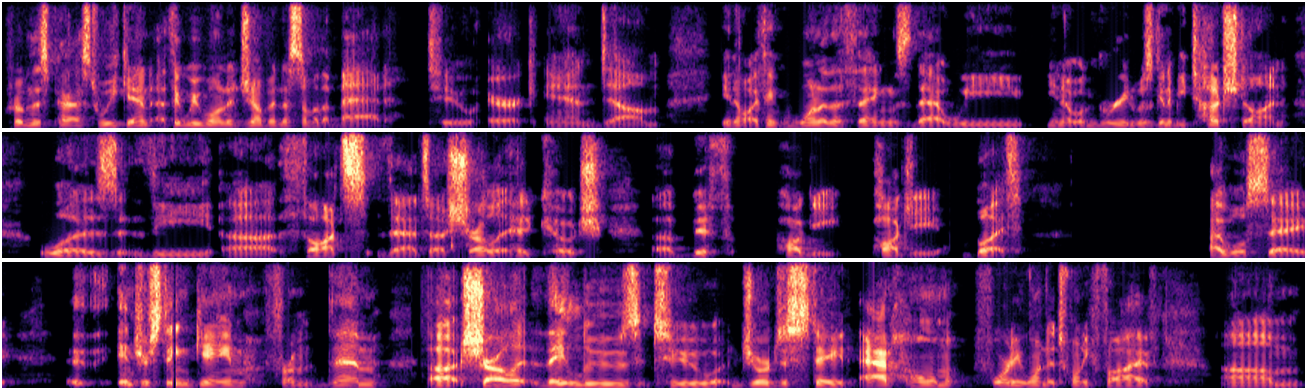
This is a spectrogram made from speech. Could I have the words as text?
from this past weekend. I think we want to jump into some of the bad too, Eric. And um, you know, I think one of the things that we you know agreed was going to be touched on was the uh, thoughts that uh, Charlotte head coach uh, Biff Poggi Poggi, but I will say interesting game from them. Uh, Charlotte they lose to Georgia State at home, forty-one to twenty-five. Um,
